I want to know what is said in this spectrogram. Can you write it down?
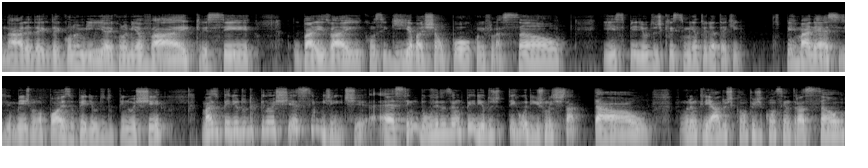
na área da, da economia, a economia vai crescer, o país vai conseguir abaixar um pouco a inflação, e esse período de crescimento ele até que permanece mesmo após o período do Pinochet. Mas o período do Pinochet, sim, gente, é sem dúvidas é um período de terrorismo estatal. Foram criados campos de concentração,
